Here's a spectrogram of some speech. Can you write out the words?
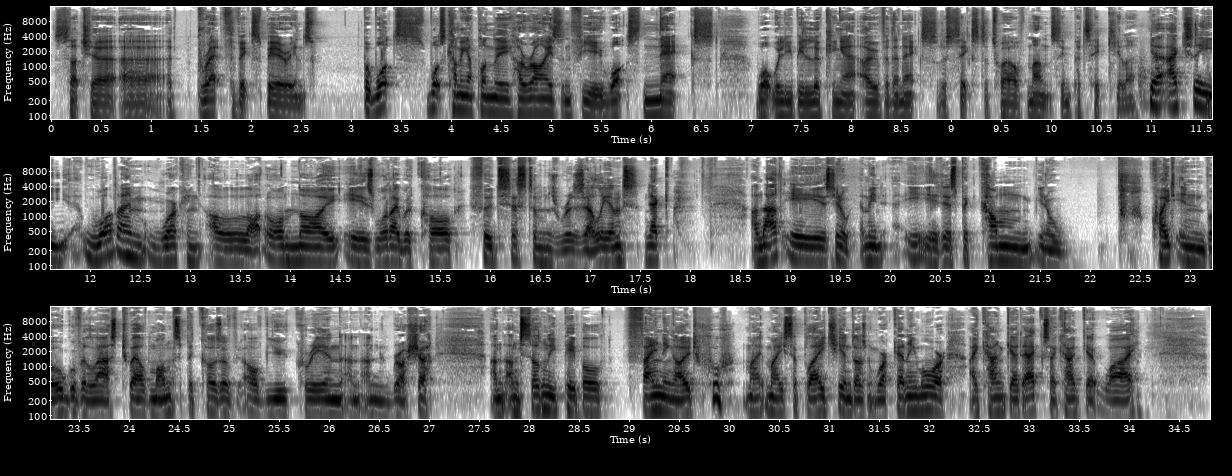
such a, a breadth of experience but what's what's coming up on the horizon for you? What's next? What will you be looking at over the next sort of six to twelve months in particular? Yeah, actually, what I'm working a lot on now is what I would call food systems resilience, Nick, and that is, you know, I mean, it has become, you know, quite in vogue over the last 12 months because of, of Ukraine and, and Russia. And, and suddenly people finding out, whew, my, my supply chain doesn't work anymore. I can't get X, I can't get Y.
